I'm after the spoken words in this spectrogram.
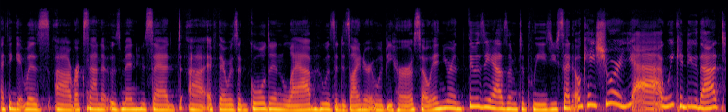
I think it was uh, Roxana Usman who said uh, if there was a golden lab who was a designer, it would be her. So, in your enthusiasm to please, you said, okay, sure, yeah, we can do that.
